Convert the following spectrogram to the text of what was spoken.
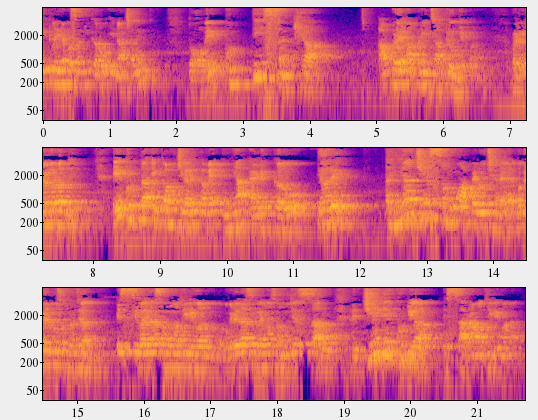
એક લઈને પસંદગી કરો, એ ના ચાલે. તો હવે ખૂટતી સંખ્યા આપણે આપણી જાતે ઉમેરવાની. બટ રિમેમ્બર વન થિંગ એ ખૂટતા એકમ જ્યારે તમે અહીંયા એડ કરો, ત્યારે અહીંયા જે સમૂહ આપેલો છે ને, બગડેલું સફરજન, એ સિવાયના સમૂહમાંથી લેવાનું. બગડેલા સિવાયનો સમૂહ છે સારું. અને જે બે ખૂટ્યા, એ સારામાંથી લેવાના.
